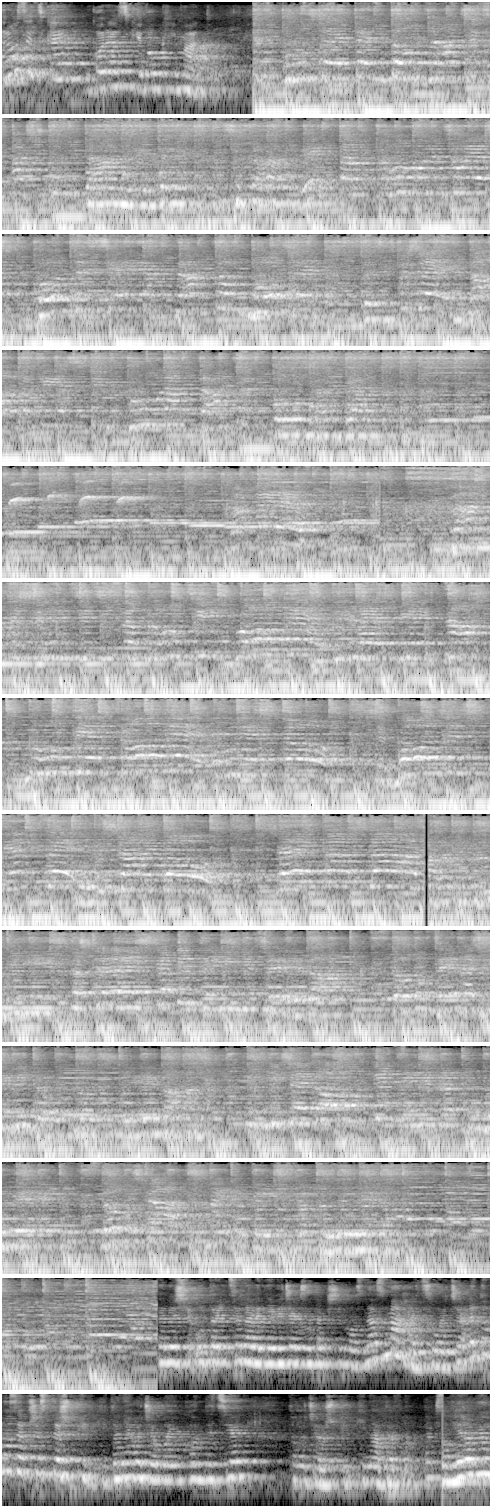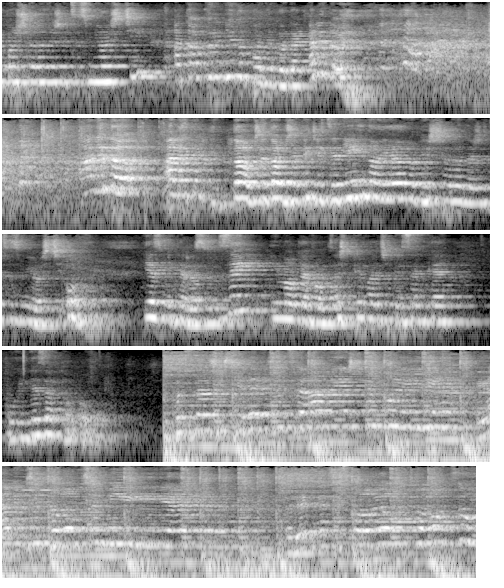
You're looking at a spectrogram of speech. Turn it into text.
Troszeczkę góralskiego klimatu. Nawet nie wiedział, jak za tak się można zmachać, słuchajcie, ale to może przez te szpilki, to nie chodzi o moją kondycję, to chodzi o szpilki na pewno. Tak? Nie robił pan szalone rzeczy z miłości? A to akurat nie do pana go tak, ale to... Ale to, ale to, dobrze, dobrze, wiecie nie, no ja robię szalone rzeczy z miłości. Uff, jest mi teraz łzy i mogę wam zaśpiewać piosenkę Pójdę za tobą. Bo zdarzy się, że cały jeszcze płynie Ja wiem, że dobrze Rękę Let us go on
